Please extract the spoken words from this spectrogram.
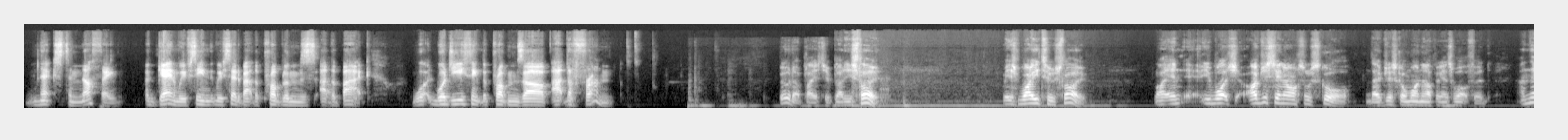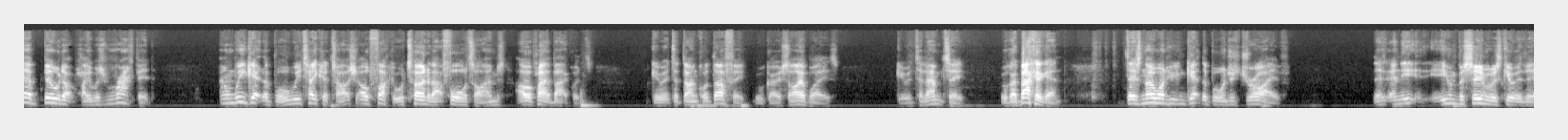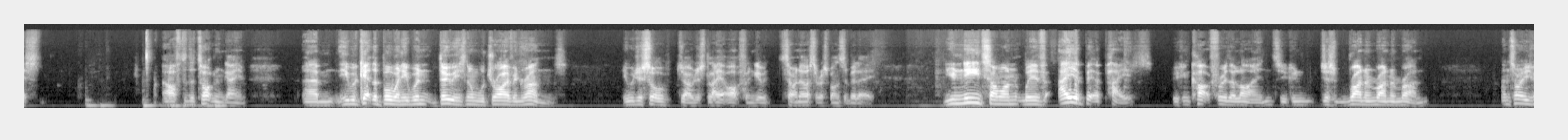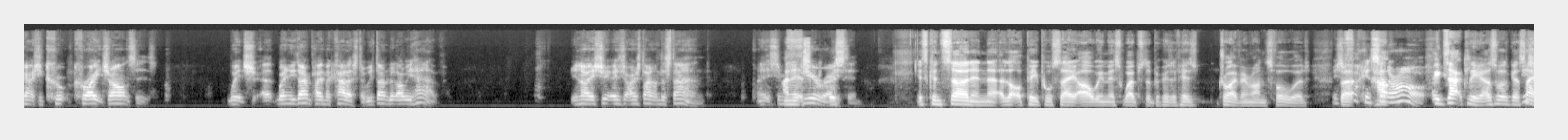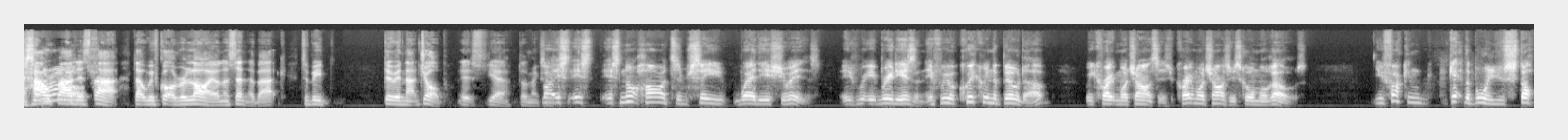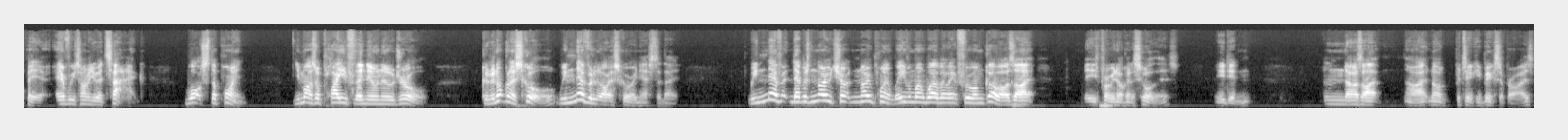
next to nothing. Again, we've seen we've said about the problems at the back. What what do you think the problems are at the front? Build up plays too bloody slow. It's way too slow. Like in, you watch, I've just seen Arsenal score. They've just gone one up against Watford, and their build-up play was rapid. And we get the ball, we take a touch. Oh fuck it, we'll turn about four times. I will play it backwards. Give it to Dunk or Duffy. We'll go sideways. Give it to Lamptey. We'll go back again. There's no one who can get the ball and just drive. There's, and he, even Bissouma was guilty of this after the Tottenham game. Um, he would get the ball and he wouldn't do his normal driving runs. He would just sort of you know, just lay it off and give someone else the responsibility. You need someone with a a bit of pace who can cut through the lines, who can just run and run and run, and someone who can actually cr- create chances. Which, uh, when you don't play Mac Allister, we don't look like we have. You know, it's, it's, I just don't understand, and it's infuriating. And it's, it's, it's concerning that a lot of people say, "Oh, we miss Webster because of his driving runs forward." He's but fucking centre half. Exactly, as I was going to say. How bad is that? That we've got to rely on a centre back to be doing that job. It's yeah, doesn't make sense. Like it's it's it's not hard to see where the issue is. It, it really isn't. If we were quicker in the build up, we create more chances. We create more chances, we score more goals. You fucking get the ball and you stop it every time you attack. What's the point? You might as well play for the nil-nil draw because we're not going to score. We never looked like scoring yesterday. We never. There was no no point. Even when Welbeck went through on goal, I was like, he's probably not going to score this. He didn't, and I was like, all right, not particularly big surprise.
